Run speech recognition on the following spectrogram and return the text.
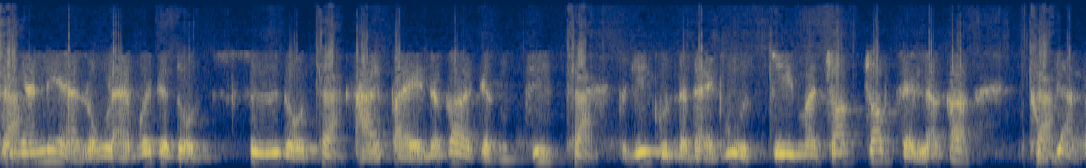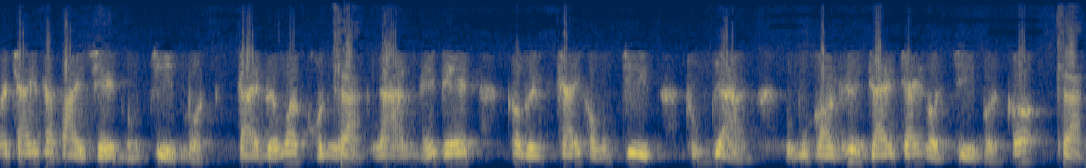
ครัไม่บงั้นเนี่ยโรงแรมก็จะโดนซื้อโดนครับขายไปแล้วก็อย่างที่ครับเมื่อกี้คุณนายพูดจีนมาช็อปช็อปเสร็จแล้วก็ทุครักบอย่างก็ใช้สปายเชนของจีนหมดกลายเป็นว่าคนครับงานเฮเดสก็เป็นใช้ของจีน ทุกอย่างอุปกรณ์เครื่องใช้ใช้ของจีนหมดก็ครับ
